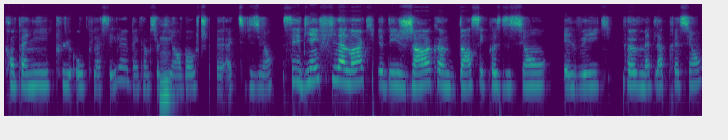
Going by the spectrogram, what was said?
compagnies plus haut placées, là, ben, comme ceux qui Mm. embauchent euh, Activision. C'est bien finalement qu'il y a des gens comme dans ces positions élevées qui peuvent mettre la pression.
